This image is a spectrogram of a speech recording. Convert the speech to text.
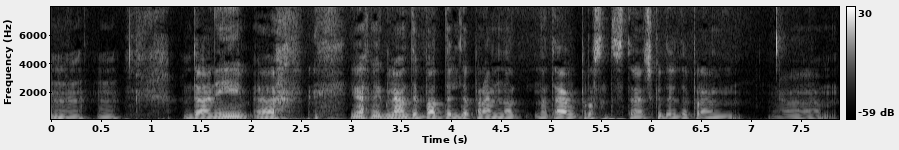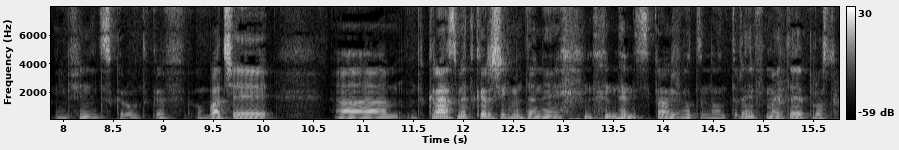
Mm-hmm. Да, ние а, имахме голям дебат дали да правим на, на тази въпросната страничка, дали да правим а, Infinite Scroll такъв. Обаче а, в крайна сметка решихме да не, да, не си правим живота много труден. В момента е просто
